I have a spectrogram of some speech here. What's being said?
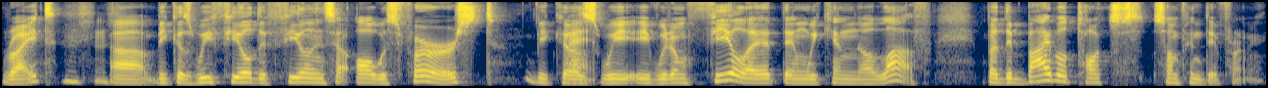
right? Mm-hmm. Uh, because we feel the feelings are always first. Because right. we, if we don't feel it, then we cannot love. But the Bible talks something different.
